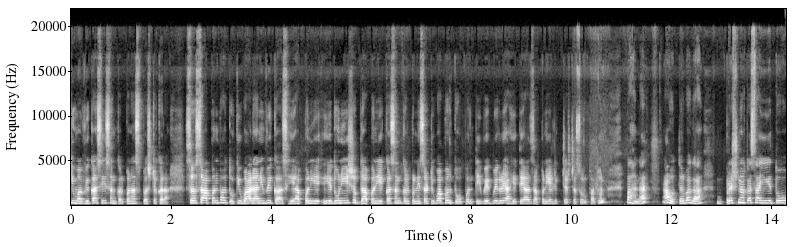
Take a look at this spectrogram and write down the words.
किंवा विकास ही संकल्पना स्पष्ट करा. सहसा आपण पाहतो की वाढ आणि विकास हे आपण हे दोन्ही शब्द आपण एका संकल्पनेसाठी वापरतो पण ते वेगवेगळे आहे ते आज आपण या लेक्चरच्या स्वरूपातून पाहणार आहोत. तर बघा प्रश्न कसा येतो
